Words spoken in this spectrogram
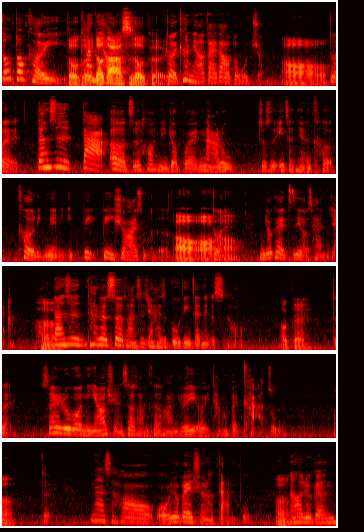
都都可以，都可以，到大四都可以。对，看你要待到多久。哦，对，但是大二之后你就不会纳入，就是一整天的课课里面，你必必修还是什么的，哦哦对哦，你就可以自由参加。但是他的社团时间还是固定在那个时候，，OK，对。所以如果你要选社团课的话，你就会有一堂被卡住。嗯那时候我就被选了干部，嗯然后就跟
